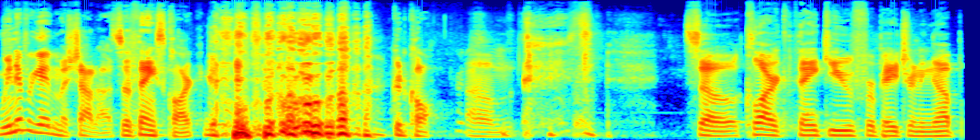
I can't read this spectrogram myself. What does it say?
we never gave him a shout out. So thanks, Clark. Good call. Um, so Clark, thank you for patroning up.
